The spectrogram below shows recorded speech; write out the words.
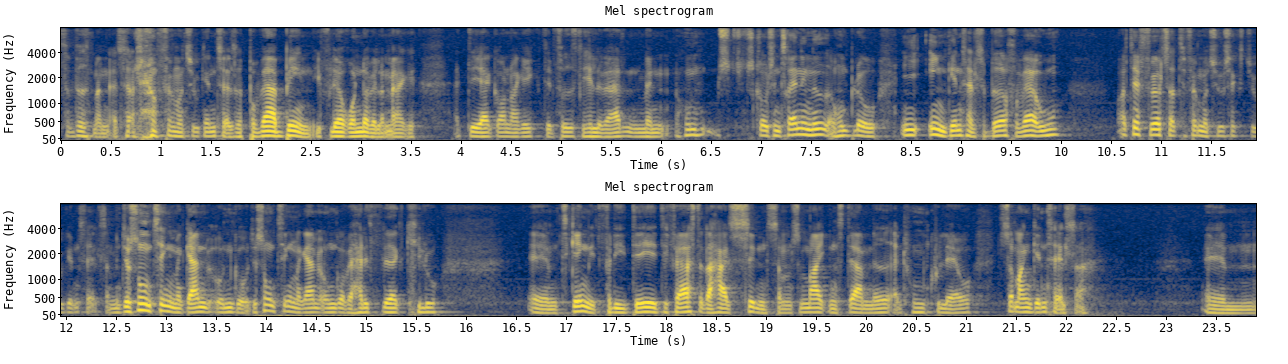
så ved man, at at lave 25 gentagelser på hver ben i flere runder, vil jeg mærke, at det er godt nok ikke det fedeste i hele verden. Men hun skrev sin træning ned, og hun blev i en gentagelse bedre for hver uge. Og det førte sig til 25-26 gentagelser. Men det er sådan nogle ting, man gerne vil undgå. Det er sådan nogle ting, man gerne vil undgå ved at have lidt flere kilo øh, tilgængeligt, fordi det er de færreste, der har et sind, som, som Majkens der med, at hun kunne lave så mange gentagelser øh,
